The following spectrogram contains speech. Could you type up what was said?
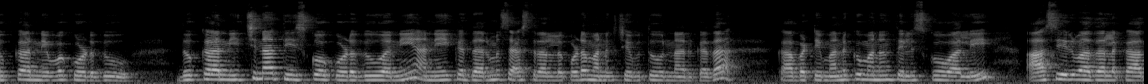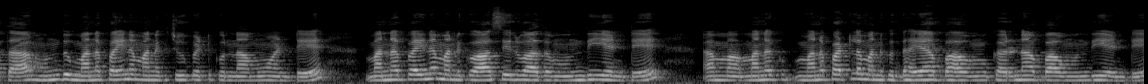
దుఃఖాన్ని ఇవ్వకూడదు దుఃఖాన్ని ఇచ్చినా తీసుకోకూడదు అని అనేక ధర్మశాస్త్రాల్లో కూడా మనకు చెబుతూ ఉన్నారు కదా. కాబట్టి మనకు మనం తెలుసుకోవాలి ఆశీర్వాదాల ఖాతా ముందు మన పైన మనకు చూపెట్టుకున్నాము అంటే మన పైన మనకు ఆశీర్వాదం ఉంది అంటే మనకు మన పట్ల మనకు దయాభావం కరుణాభావం ఉంది అంటే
